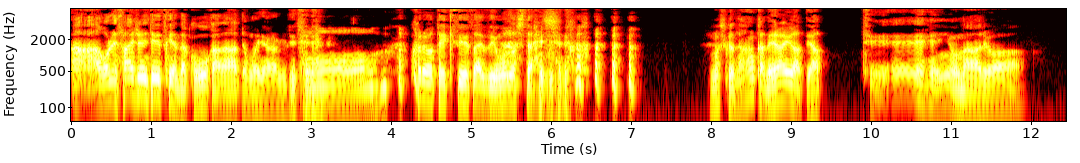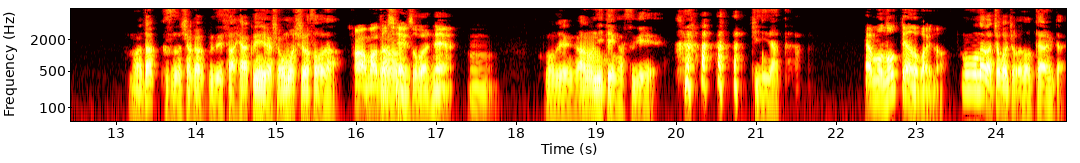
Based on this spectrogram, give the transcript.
ああ、俺最初に手つけたらここかなって思いながら見てて、これを適正サイズに戻したいみたいな。もしくはなんか狙いがあってやってへんよな、あれは。まあ、ダックスの車格でさ、120だし面白そうだ。あ、まあ確かにそうだね。うん。モデルがあの2点がすげえ 気になった。え、もう乗ってやんのかいな？もうなんかちょこちょこ乗ってあるみたい。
